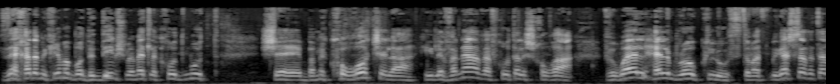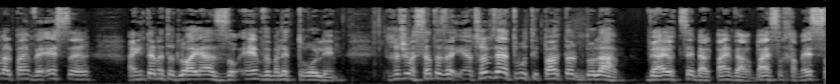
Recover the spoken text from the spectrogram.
זה אחד המקרים הבודדים שבאמת לקחו דמות שבמקורות שלה היא לבנה והפכו אותה לשחורה. ו-well, hell broke loose. זאת אומרת, בגלל שהסרט יצא ב-2010, האינטרנט עוד לא היה זועם ומלא טרולים. אני חושב שהסרט הזה, אני חושב שזה היה דמות טיפה יותר גדולה, והיה יוצא ב-2014-2015,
